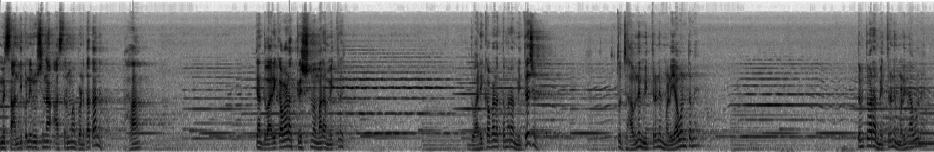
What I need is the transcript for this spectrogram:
અમે સાંદીપની ઋષિના આશ્રમમાં ભણતા હતા ને? હા. ત્યાં દ્વારિકાવાળા કૃષ્ણ મારા મિત્ર દ્વારિકાવાળા તમારા મિત્ર છે? તો જાવને મિત્રને મળી આવો ને તમે. તમે તમારા મિત્રને મળીને આવો ને.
